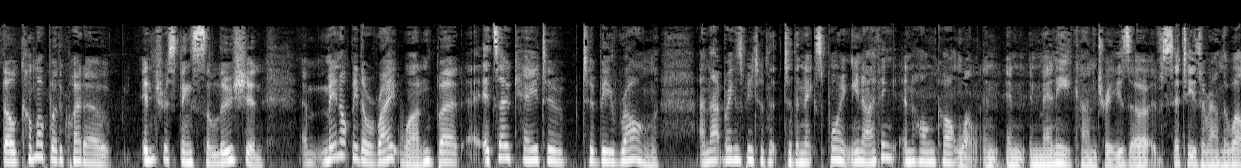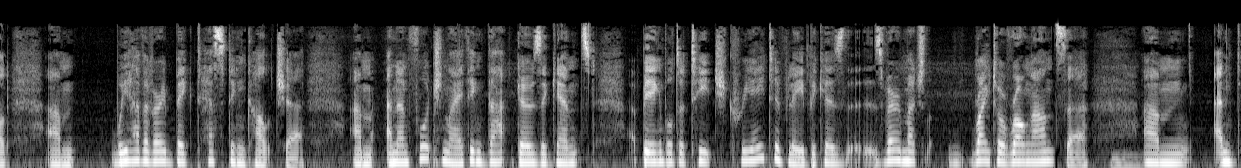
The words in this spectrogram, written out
they'll come up with quite a interesting solution. It may not be the right one, but it's okay to, to be wrong. And that brings me to the, to the next point. You know, I think in Hong Kong, well, in, in, in many countries or cities around the world, um, we have a very big testing culture. Um, and unfortunately, I think that goes against being able to teach creatively because it's very much right or wrong answer. Mm. Um, and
